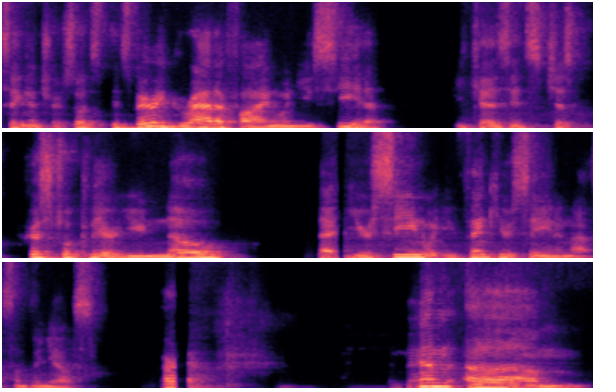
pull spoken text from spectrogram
signature. So it's, it's very gratifying when you see it because it's just crystal clear. You know that you're seeing what you think you're seeing and not something else. All right. And then um,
